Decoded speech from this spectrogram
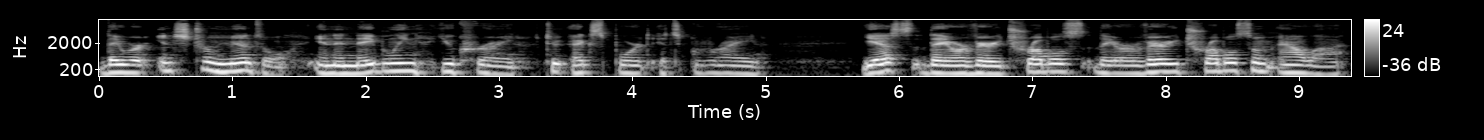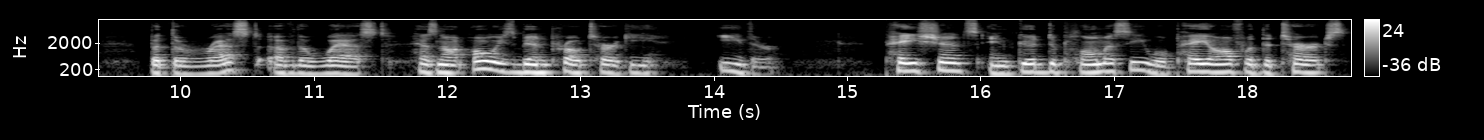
They were instrumental in enabling Ukraine to export its grain. Yes, they are very troubles they are a very troublesome ally, but the rest of the West has not always been pro Turkey either. Patience and good diplomacy will pay off with the Turks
